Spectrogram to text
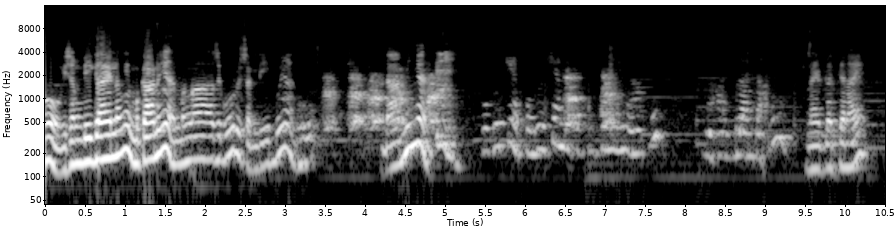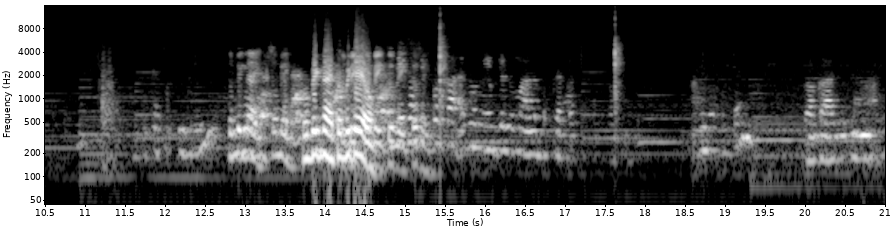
Oo, oh, isang bigayan lang yun. Magkano yan? Mga siguro isang libo yan. Dami yan. Puro siya, puro siya, napapasamay na ako. Naka-blood ako. Nai-blood ka na eh? Tubig na eh, tubig. Tubig na, tubig kayo. Tubig, tubig, Hindi kasi tubig. pagka ano, medyo lumalabas-labas. Ano ko dyan? Gagalit na nga ako.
